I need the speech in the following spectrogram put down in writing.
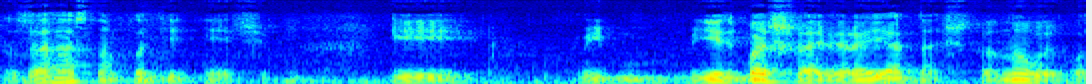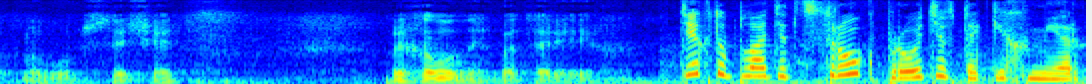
за газ нам платить нечем. И есть большая вероятность, что Новый год мы будем встречать при холодных батареях. Те, кто платит в срок, против таких мер.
